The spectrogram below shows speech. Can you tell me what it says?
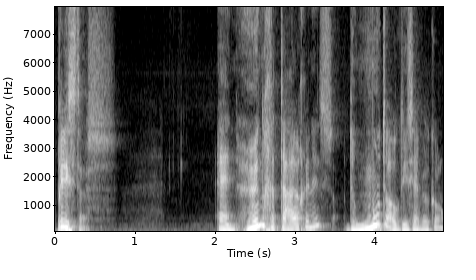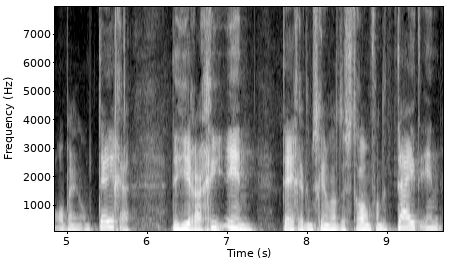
priesters. En hun getuigenis, de moed ook die ze hebben kunnen opbrengen om tegen de hiërarchie in, tegen de, misschien wel de stroom van de tijd in,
